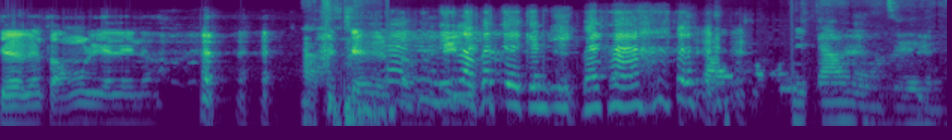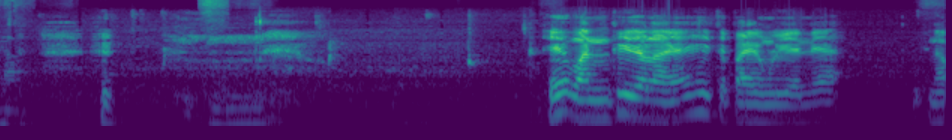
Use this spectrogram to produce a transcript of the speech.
เจอกันสองโรงเรียนเลยเนาะครับเจอกันได้สองพโรรุ่งงเรีนี้ยนเราก็เจอกันอีกนะคะในเก้าโมงเจอกันครับ เอ๊ะวันที่อะไรที่จะไปโรงเรียนเนี้ยน้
